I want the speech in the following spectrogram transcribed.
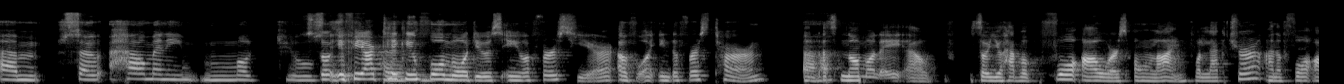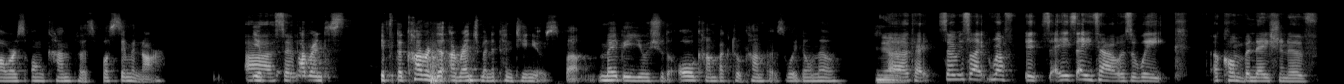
Um so how many modules So if you are per taking four modules in your first year of, uh, in the first term, Uh-huh. that's normally, uh, so you have a four hours online for lecture and four hours on campus for seminar. ah, if so the current, if the current arrangement continues, but maybe you should all come back to campus. We don't know. Yeah. uh, okay so it's like rough it's it's eight hours a week a combination of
